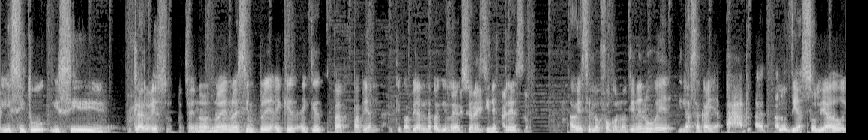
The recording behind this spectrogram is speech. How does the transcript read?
Y si tú, y si, claro, eso, No, no, es, no es siempre, hay que, hay que papearla, hay que papearla para que reaccione sin estrés. A veces los focos no tienen UV y la sacáis a, a, los días soleados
